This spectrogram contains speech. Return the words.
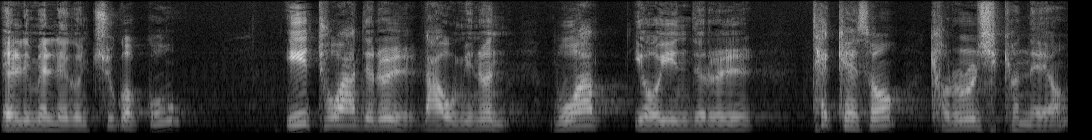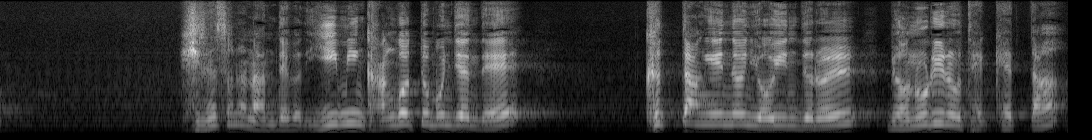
엘리멜렉은 죽었고 이 두 아들을 나오미는 모압 여인들을 택해서 결혼을 시켰네요. 이래서는 안 되거든. 이민 간 것도 문제인데 그 땅에 있는 여인들을 며느리로 택했다?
